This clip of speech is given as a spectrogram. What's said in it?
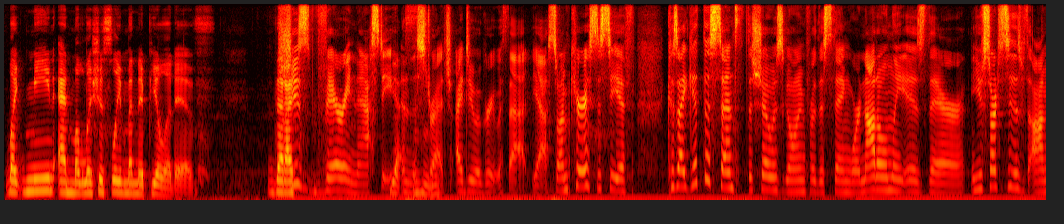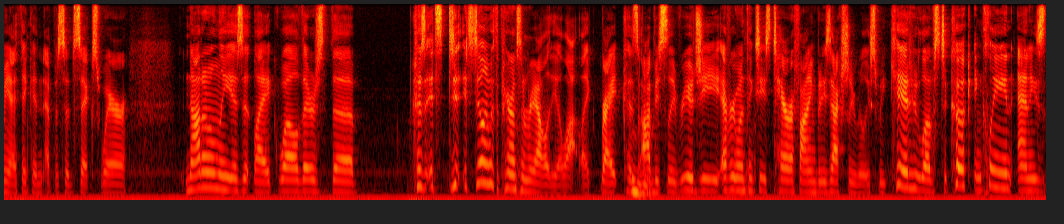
like mean and maliciously manipulative. That She's very nasty Yes. in the mm-hmm. stretch. I do agree with that. Yeah. So I'm curious to see if, because I get the sense that the show is going for this thing where not only is there, you start to see this with Ami, I think, in episode six, where not only is it like, well, there's the because it's de- it's dealing with appearance and reality a lot, like right? Because obviously Ryuji, everyone thinks he's terrifying, but he's actually a really sweet kid who loves to cook and clean, and he's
